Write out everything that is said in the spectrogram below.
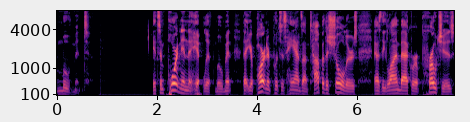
movement. It's important in the hip lift movement that your partner puts his hands on top of the shoulders as the linebacker approaches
